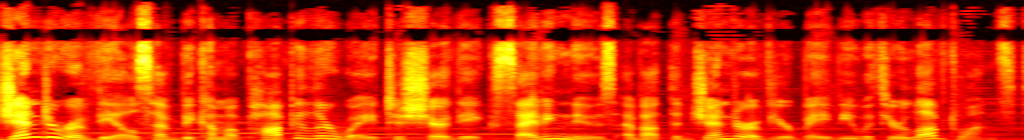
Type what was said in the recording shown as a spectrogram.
Gender reveals have become a popular way to share the exciting news about the gender of your baby with your loved ones.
